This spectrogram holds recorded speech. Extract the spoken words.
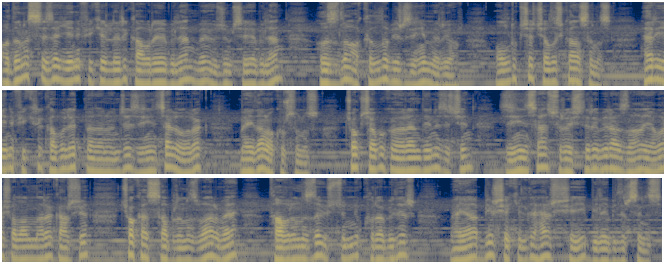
Adınız size yeni fikirleri kavrayabilen ve özümseyebilen hızlı akıllı bir zihin veriyor. Oldukça çalışkansınız. Her yeni fikri kabul etmeden önce zihinsel olarak meydan okursunuz. Çok çabuk öğrendiğiniz için zihinsel süreçleri biraz daha yavaş olanlara karşı çok az sabrınız var ve tavrınızda üstünlük kurabilir veya bir şekilde her şeyi bilebilirsiniz.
